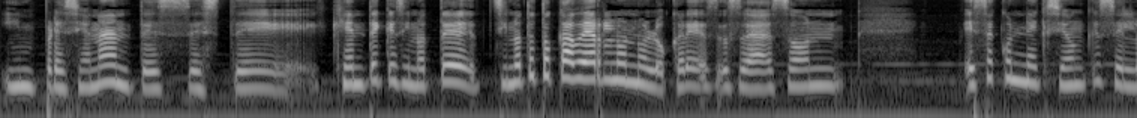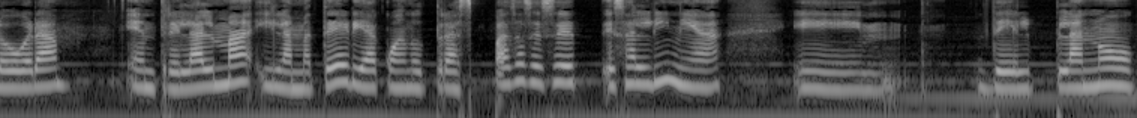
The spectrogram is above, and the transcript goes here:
impresionantes, este, gente que si no te si no te toca verlo no lo crees, o sea, son esa conexión que se logra entre el alma y la materia cuando traspasas ese, esa línea em, del plano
